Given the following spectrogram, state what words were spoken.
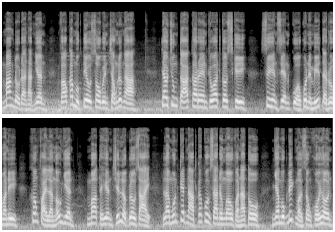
mang đầu đạn hạt nhân vào các mục tiêu sâu bên trong nước Nga. Theo Trung tá Karen Kwiatkowski, sự hiện diện của quân đội Mỹ tại Romania không phải là ngẫu nhiên mà thể hiện chiến lược lâu dài là muốn kết nạp các quốc gia Đông Âu và NATO nhằm mục đích mở rộng khối hơn.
